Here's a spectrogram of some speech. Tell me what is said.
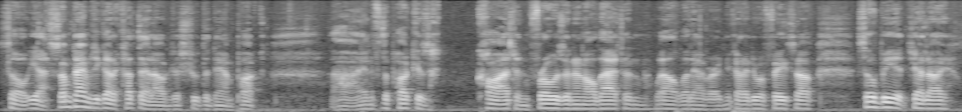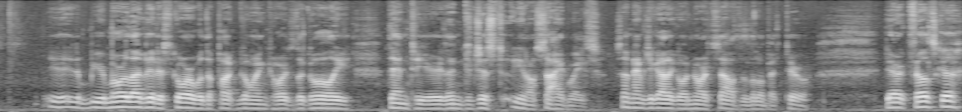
So yeah, sometimes you got to cut that out and just shoot the damn puck. Uh, and if the puck is caught and frozen and all that, and well, whatever, and you got to do a face-off, so be it, Jedi. You're more likely to score with the puck going towards the goalie than to your than to just you know sideways. Sometimes you got to go north-south a little bit too. Derek Felska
